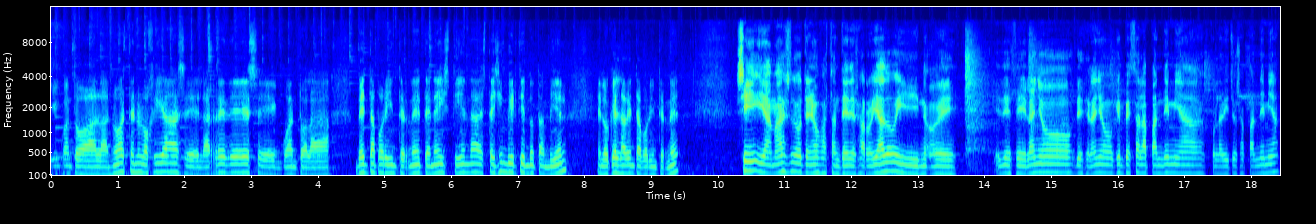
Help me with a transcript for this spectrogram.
Y en cuanto a las nuevas tecnologías, eh, las redes, en cuanto a la venta por internet, tenéis tienda, estáis invirtiendo también en lo que es la venta por internet. Sí, y además lo tenemos bastante desarrollado y eh, desde el año desde el año que empezó la pandemia, con la dichosa pandemia,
